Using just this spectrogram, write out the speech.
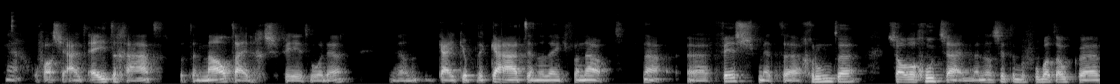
Ja. Of als je uit eten gaat, dat er maaltijden geserveerd worden. En dan kijk je op de kaart en dan denk je van nou, nou uh, vis met uh, groenten zal wel goed zijn. Maar dan zit er bijvoorbeeld ook uh,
